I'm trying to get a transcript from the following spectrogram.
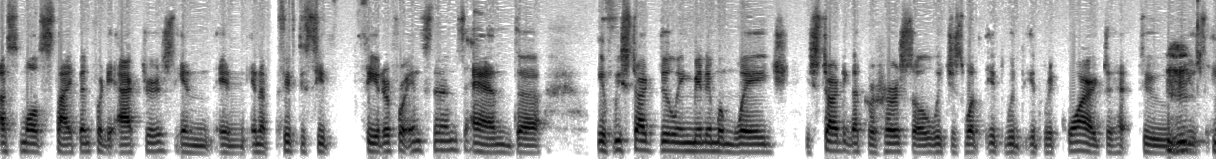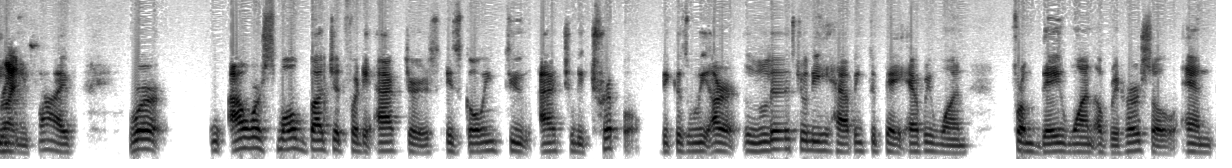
a small stipend for the actors in, in, in a 50 seat theater for instance and uh, if we start doing minimum wage starting at rehearsal which is what it would it required to ha- to mm-hmm. use AB5 right. where our small budget for the actors is going to actually triple because we are literally having to pay everyone from day one of rehearsal and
